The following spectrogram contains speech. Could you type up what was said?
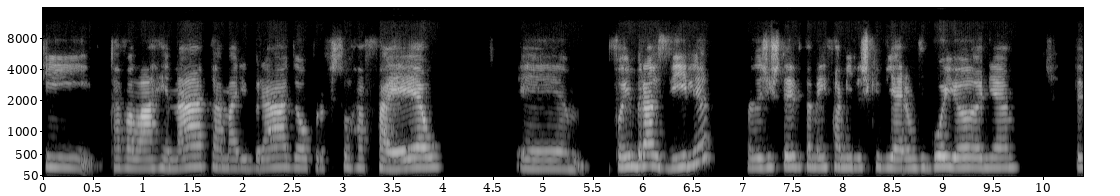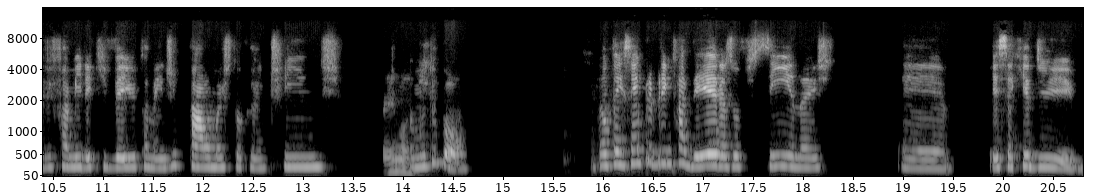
que estava lá a Renata, a Mari Braga, o professor Rafael. É, foi em Brasília, mas a gente teve também famílias que vieram de Goiânia, teve família que veio também de Palmas, Tocantins. Bem Foi longe. muito bom. Então, tem sempre brincadeiras, oficinas. É, esse aqui de,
